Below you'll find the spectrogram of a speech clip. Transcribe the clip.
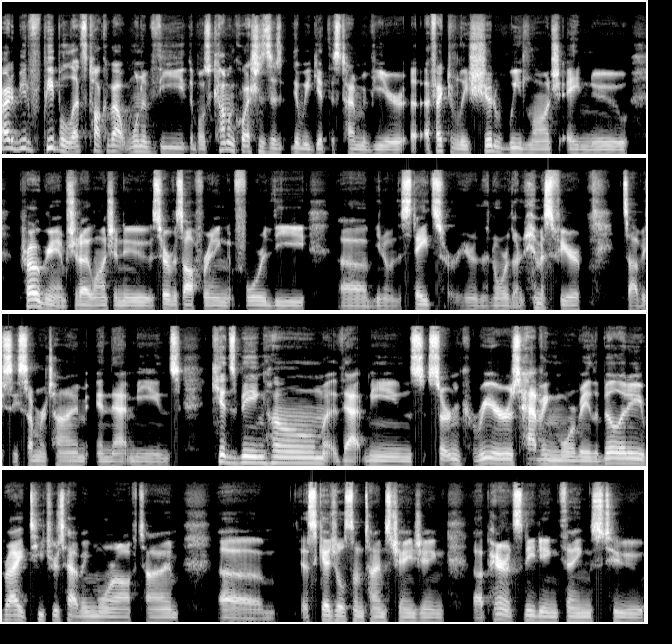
All right, beautiful people, let's talk about one of the, the most common questions that we get this time of year. Effectively, should we launch a new program? Should I launch a new service offering for the, uh, you know, in the States or here in the Northern Hemisphere? It's obviously summertime, and that means kids being home. That means certain careers having more availability, right? Teachers having more off time. Um, schedule sometimes changing, uh, parents needing things to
